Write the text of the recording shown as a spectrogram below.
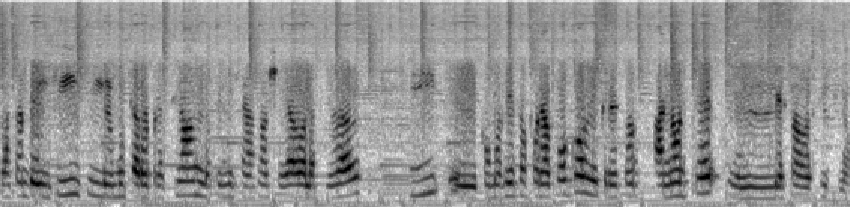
bastante difícil, de mucha represión. Los indígenas no han llegado a la ciudad y, eh, como si eso fuera poco, decretó anoche el estado de sitio.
